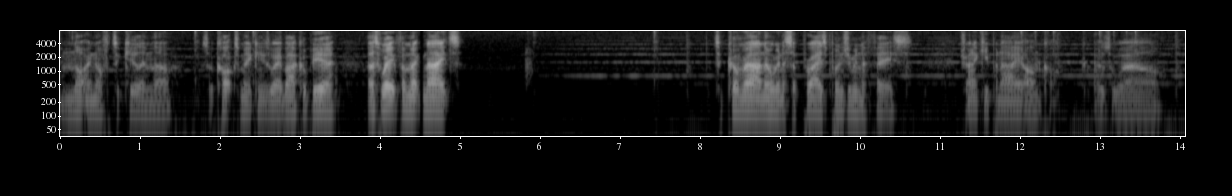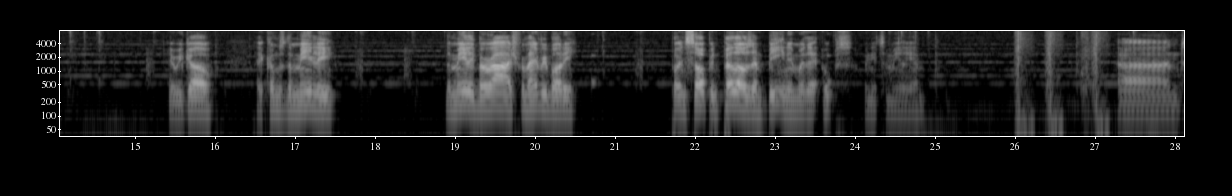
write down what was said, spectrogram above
Not enough to kill him, though. So Cock's making his way back up here. Let's wait for McKnight to come round. Then we're going to surprise punch him in the face. Trying to keep an eye on Cock as well. Here we go. Here comes the melee. The melee barrage from everybody. Putting soap in pillows and beating him with it. Oops, we need to melee him. And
